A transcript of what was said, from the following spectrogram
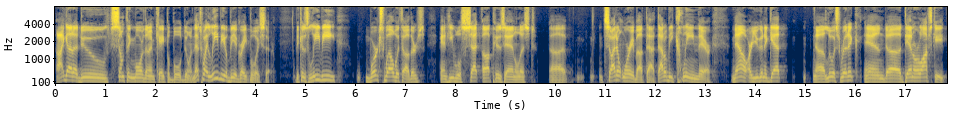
I got to do something more than I'm capable of doing. That's why Levy will be a great voice there because Levy works well with others and he will set up his analyst. Uh, so I don't worry about that. That'll be clean there. Now, are you going to get uh, Louis Riddick and uh, Dan Orlovsky,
